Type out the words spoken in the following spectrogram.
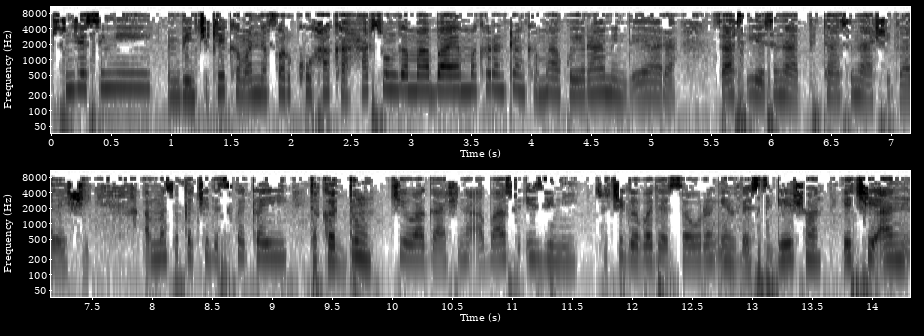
sun je sun yi bincike kamar na farko haka har sun gama bayan makarantar kamar akwai ramin da yara za su iya suna fita suna shiga da shi. Amma suka ce da suka kai takaddun cewa gashi na a ba su izini su ci gaba da sauran investigation ya ce an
